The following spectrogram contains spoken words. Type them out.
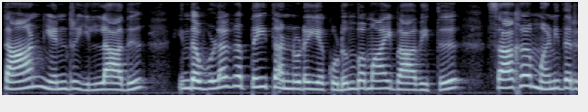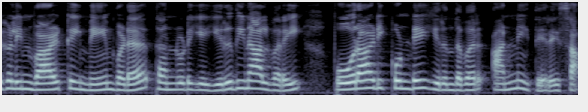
தான் என்று இல்லாது இந்த உலகத்தை தன்னுடைய குடும்பமாய் பாவித்து சக மனிதர்களின் வாழ்க்கை மேம்பட தன்னுடைய இறுதி நாள் வரை போராடிக்கொண்டே இருந்தவர் அன்னை தெரேசா.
